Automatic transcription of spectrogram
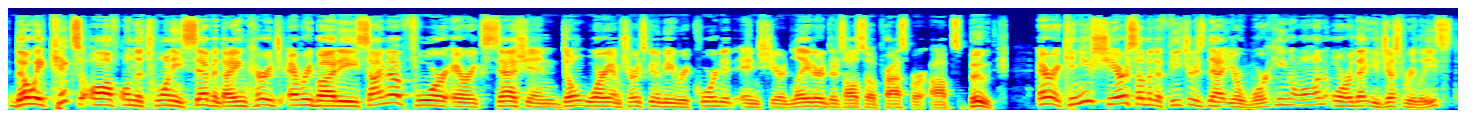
Though it kicks off on the 27th, I encourage everybody, sign up for Erik's session. Don't worry, I'm sure it's going to be recorded and shared later. There's also a ProsperOps booth. Erik, can you share some of the features that you're working on or that you just released?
